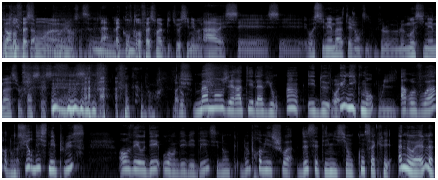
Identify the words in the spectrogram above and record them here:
contrefaçon, euh, la, contrefaçon appliquée au cinéma. Ah ouais, c'est c'est au cinéma, c'était gentil. Le, le mot cinéma, je pense, c'est- Bref, Donc Maman, j'ai raté l'avion 1 et 2 Ouais. uniquement oui. à revoir, donc sur Disney+, en VOD ou en DVD. C'est donc le premier choix de cette émission consacrée à Noël.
